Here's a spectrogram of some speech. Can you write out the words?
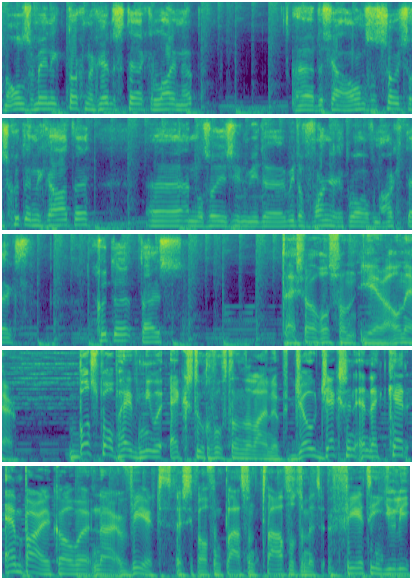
naar onze mening, toch nog hele sterke line-up. dus ja, onze socials goed in de gaten. en dan zul je zien wie de, wie de vervanger gaat worden van architects. Groeten, Thijs. Thijs Vogels van Jera On Air. Bospop heeft nieuwe acts toegevoegd aan de line-up. Joe Jackson en de Cat Empire komen naar Weert. Het festival vindt plaats van 12 tot en met 14 juli.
